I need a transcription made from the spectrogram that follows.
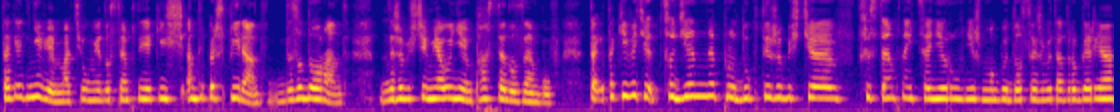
tak jak, nie wiem, macie u mnie dostępny jakiś antyperspirant, dezodorant, żebyście miały, nie wiem, pastę do zębów, tak, takie, wiecie, codzienne produkty, żebyście w przystępnej cenie również mogły dostać, żeby ta drogeria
